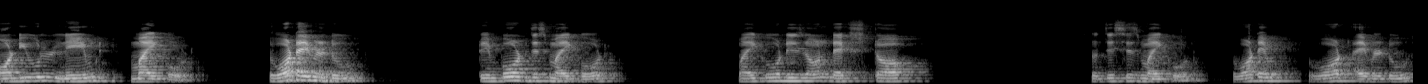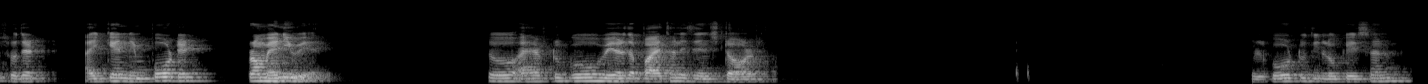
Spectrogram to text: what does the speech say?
module named my code. So what I will do to import this my code my code is on desktop. So this is my code. What I, what I will do so that I can import it from anywhere. So I have to go where the python is installed we'll go to the location.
